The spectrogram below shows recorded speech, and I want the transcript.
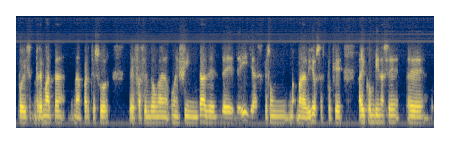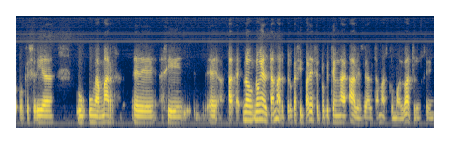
pois remata na parte sur eh, facendo unha, unha infinidade de, de illas que son maravillosas, porque aí combínase eh, o que sería unha mar eh, así eh, non, non é alta mar, pero casi parece porque ten aves de alta mar, como albatros e,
